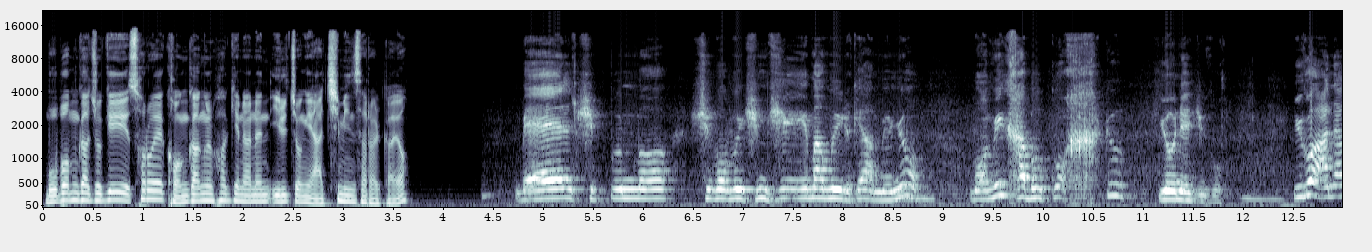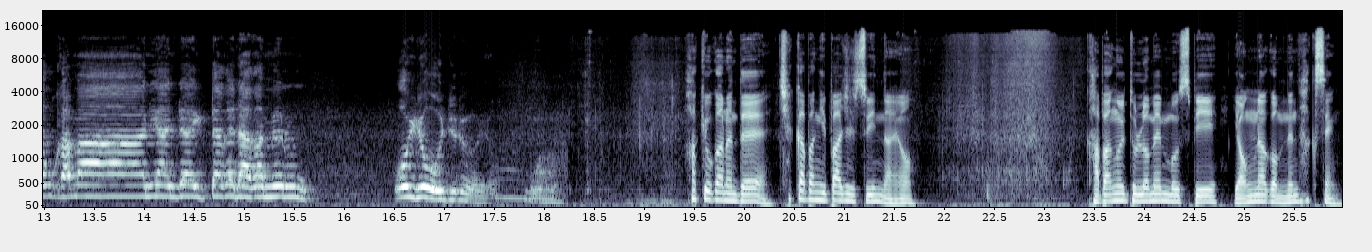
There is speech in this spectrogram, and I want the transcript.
모범 가족이 서로의 건강을 확인하는 일종의 아침 인사랄까요? 매일 10분 뭐 15분 심심하면 이렇게 하면요 몸이 가볍고 아주 연해지고 이거 안 하고 가만히 앉아 있다가 나가면은 오히려 어지러워요. 어. 학교 가는데 책가방이 빠질 수 있나요? 가방을 둘러맨 모습이 영락 없는 학생.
